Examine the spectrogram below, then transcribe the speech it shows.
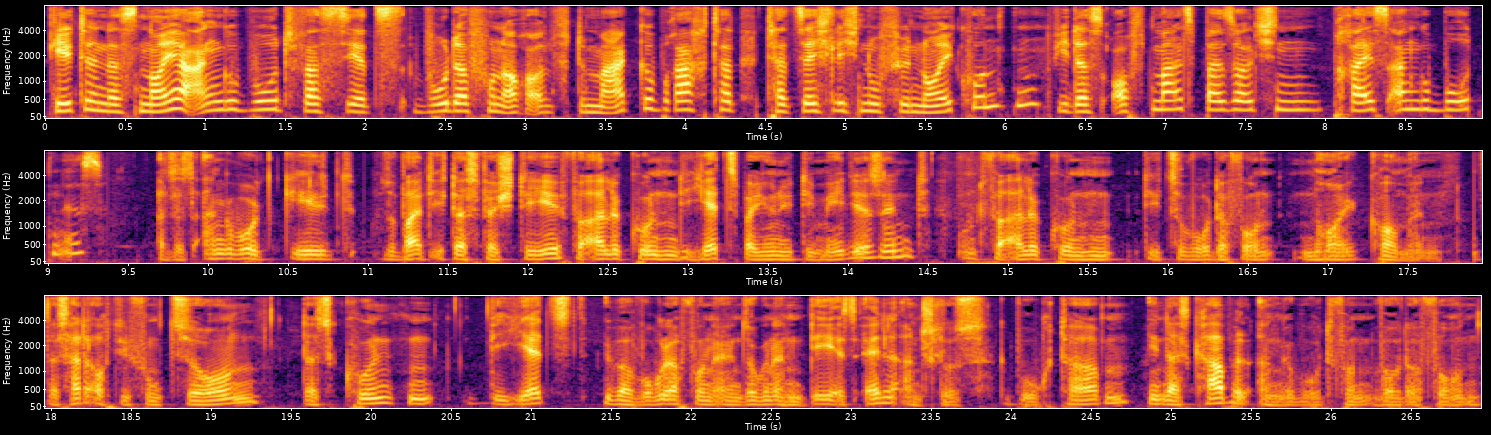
Gilt denn das neue Angebot, was jetzt Vodafone auch auf den Markt gebracht hat, tatsächlich nur für Neukunden, wie das oftmals bei solchen Preisangeboten ist? Also das Angebot gilt, soweit ich das verstehe, für alle Kunden, die jetzt bei Unity Media sind und für alle Kunden, die zu Vodafone neu kommen. Das hat auch die Funktion, dass Kunden, die jetzt über Vodafone einen sogenannten DSL-Anschluss gebucht haben, in das Kabelangebot von Vodafone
